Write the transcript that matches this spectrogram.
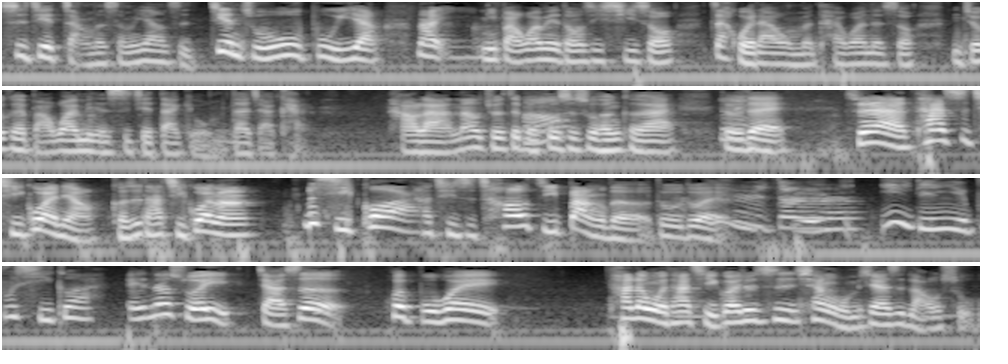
世界长得什么样子，建筑物不一样。那你把外面的东西吸收，再回来我们台湾的时候，你就可以把外面的世界带给我们大家看。好啦，那我觉得这本故事书很可爱，对不对？虽然它是奇怪鸟，可是它奇怪吗？不奇怪，它其实超级棒的，对不对？是的，一点也不奇怪。诶，那所以假设会不会他认为他奇怪，就是像我们现在是老鼠，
